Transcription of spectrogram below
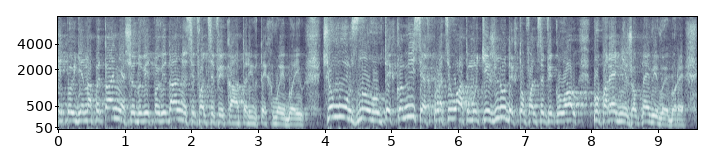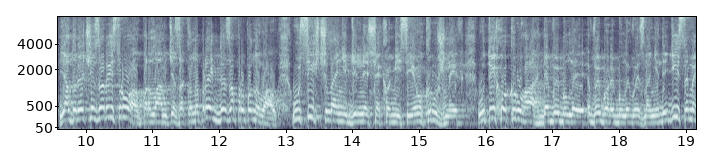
відповіді на питання щодо відповідальності фальсифікаторів тих виборів? Чому знову в тих комісіях працюватимуть ті ж люди, хто фальсифікував попередні жовтневі вибори? Я, до речі, зареєстрував в парламенті законопроект, де запропонував усіх членів дільничних комісій, окружних, у тих округах, де вибори були визнані недійсними,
